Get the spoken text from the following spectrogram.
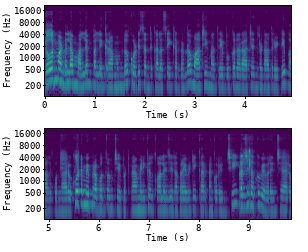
డోర్ మండలం మల్లెంపల్లి గ్రామంలో కోటి సంతకాల సేకరణలో మాజీ మంత్రి బుగ్గన రాజేంద్రనాథ్ రెడ్డి పాల్గొన్నారు. కూటమి ప్రభుత్వం చేపట్టిన మెడికల్ కాలేజీల ప్రైవేటీకరణ గురించి ప్రజలకు వివరించారు.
